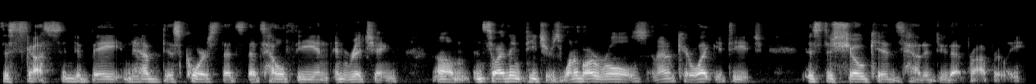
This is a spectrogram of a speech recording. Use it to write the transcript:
discuss and debate and have discourse that's that's healthy and enriching. Um, and so I think teachers, one of our roles, and I don't care what you teach, is to show kids how to do that properly.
